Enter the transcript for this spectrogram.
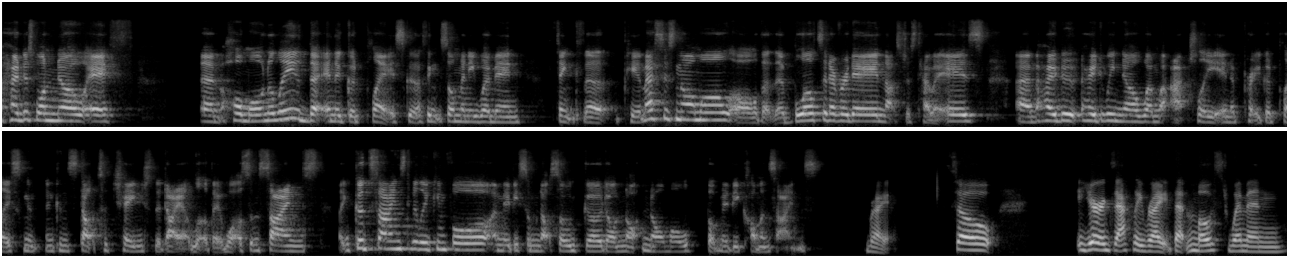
how does one know if um, hormonally they're in a good place? Because I think so many women think that PMS is normal or that they're bloated every day and that's just how it is. Um, how do how do we know when we're actually in a pretty good place and, and, can start to change the diet a little bit? What are some signs, like good signs to be looking for, and maybe some not so good or not normal, but maybe common signs? Right. So you're exactly right that most women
